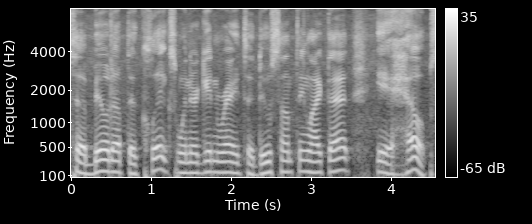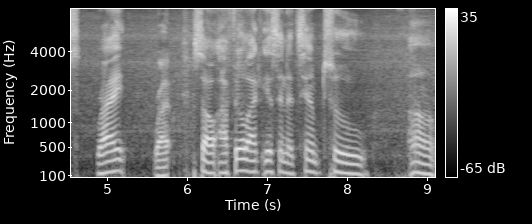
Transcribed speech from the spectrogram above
To build up the clicks when they're getting ready to do something like that, it helps, right? Right? So I feel like it's an attempt to um,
